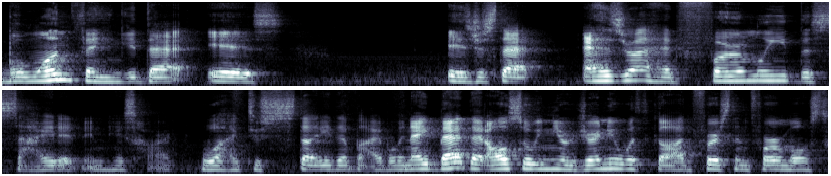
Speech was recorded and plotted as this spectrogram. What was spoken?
but one thing that is is just that Ezra had firmly decided in his heart why to study the Bible. And I bet that also in your journey with God, first and foremost,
